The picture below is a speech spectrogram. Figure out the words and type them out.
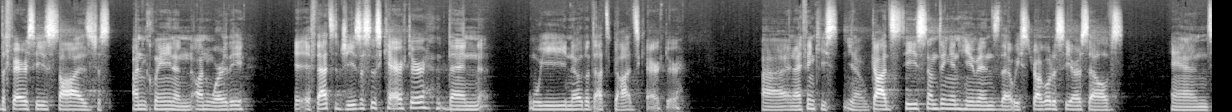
the Pharisees saw as just unclean and unworthy, if that's Jesus' character, then we know that that's God's character. Uh, and I think he's, you know, God sees something in humans that we struggle to see ourselves. And,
